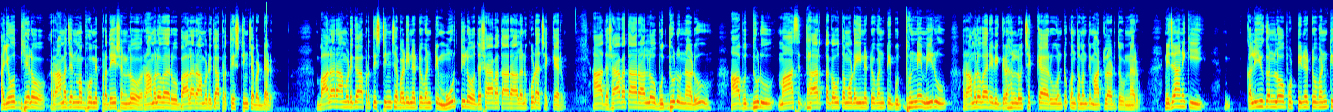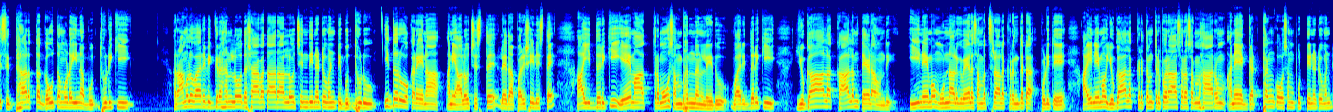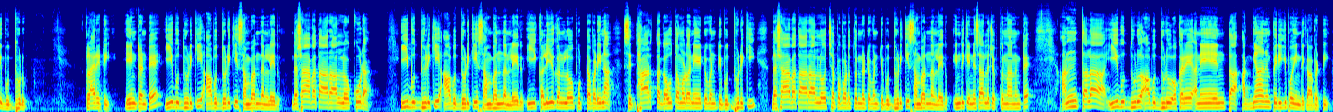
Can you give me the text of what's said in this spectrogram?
అయోధ్యలో రామజన్మభూమి ప్రదేశంలో రాములవారు బాలరాముడిగా ప్రతిష్ఠించబడ్డాడు. బాలరాముడిగా ప్రతిష్ఠించబడినటువంటి మూర్తిలో దశావతారాలను కూడా చెక్కారు. ఆ దశావతారాల్లో బుద్ధుడు ఉన్నాడు ఆ బుద్ధుడు మా సిద్ధార్థ గౌతముడైనటువంటి బుద్ధున్నే మీరు రాములవారి విగ్రహంలో చెక్కారు అంటూ కొంతమంది మాట్లాడుతూ ఉన్నారు. నిజానికి కలియుగంలో పుట్టినటువంటి సిద్ధార్థ గౌతముడైన బుద్ధుడికి రాములవారి విగ్రహంలో దశావతారాల్లో చెందినటువంటి బుద్ధుడు ఇద్దరు ఒకరేనా అని ఆలోచిస్తే లేదా పరిశీలిస్తే ఆ ఇద్దరికి ఏమాత్రమూ సంబంధం లేదు. వారిద్దరికీ యుగాల కాలం తేడా ఉంది. ఈయనేమో మూడు నాలుగు వేల సంవత్సరాల క్రిందట పుడితే ఆయనేమో యుగాల క్రితం త్రిపురాసుర సంహారం అనే ఘట్టం కోసం పుట్టినటువంటి బుద్ధుడు. క్లారిటీ ఏంటంటే ఈ బుద్ధుడికి ఆ బుద్ధుడికి సంబంధం లేదు. దశావతారాల్లో కూడా ఈ బుద్ధుడికి ఆ బుద్ధుడికి సంబంధం లేదు. ఈ కలియుగంలో పుట్టబడిన సిద్ధార్థ గౌతముడు అనేటువంటి బుద్ధుడికి దశావతారాల్లో చెప్పబడుతున్నటువంటి బుద్ధుడికి సంబంధం లేదు. ఇందుకు ఎన్నిసార్లు చెప్తున్నానంటే అంతలా ఈ బుద్ధుడు ఆ బుద్ధుడు ఒకరే అనేంత అజ్ఞానం పెరిగిపోయింది కాబట్టి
